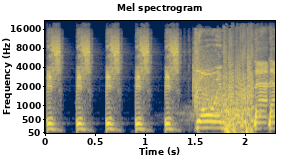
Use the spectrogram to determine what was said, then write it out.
it's it's it's it's it's going.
